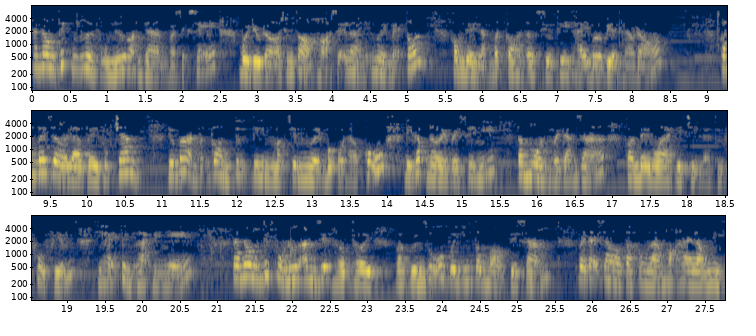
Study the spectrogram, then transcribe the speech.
Đàn ông thích những người phụ nữ gọn gàng và sạch sẽ bởi điều đó chứng tỏ họ sẽ là những người mẹ tốt, không để lạc mất con ở siêu thị hay bờ biển nào đó. Còn bây giờ là về phục trang. Nếu bạn vẫn còn tự tin mặc trên người bộ quần áo cũ, đi khắp nơi với suy nghĩ tâm hồn mới đáng giá, còn bề ngoài thì chỉ là thứ phủ phiếm, thì hãy tỉnh lại đi nhé. Đàn ông thích phụ nữ ăn diện hợp thời và quyến rũ với những tông màu tươi sáng. Vậy tại sao ta không làm họ hài lòng nhỉ?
